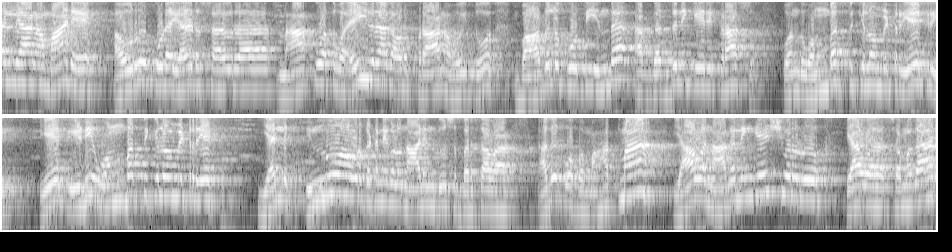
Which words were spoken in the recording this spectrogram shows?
ಕಲ್ಯಾಣ ಮಾಡಿ ಅವರು ಕೂಡ ಎರಡು ಸಾವಿರ ನಾಲ್ಕು ಅಥವಾ ಐದರಾಗ ಅವ್ರ ಪ್ರಾಣ ಹೋಯಿತು. ಬಾಗಲಕೋಟೆಯಿಂದ ಆ ಗದ್ದನಿಕೇರಿ ಕ್ರಾಸ್ ಒಂದು ಒಂಬತ್ತು ಕಿಲೋಮೀಟರ್ ಏಕ್ರಿ ಏಕ್, ಇಡೀ ಒಂಬತ್ತು ಕಿಲೋಮೀಟರ್ ಏಕ್. ಎಲ್ಲಿ ಇನ್ನೂ ಅವ್ರ ಘಟನೆಗಳು ನಾಳಿನ ದಿವಸ ಬರ್ತಾವ. ಅದಕ್ಕೆ ಒಬ್ಬ ಮಹಾತ್ಮ, ಯಾವ ನಾಗಲಿಂಗೇಶ್ವರರು, ಯಾವ ಸಮಗಾರ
